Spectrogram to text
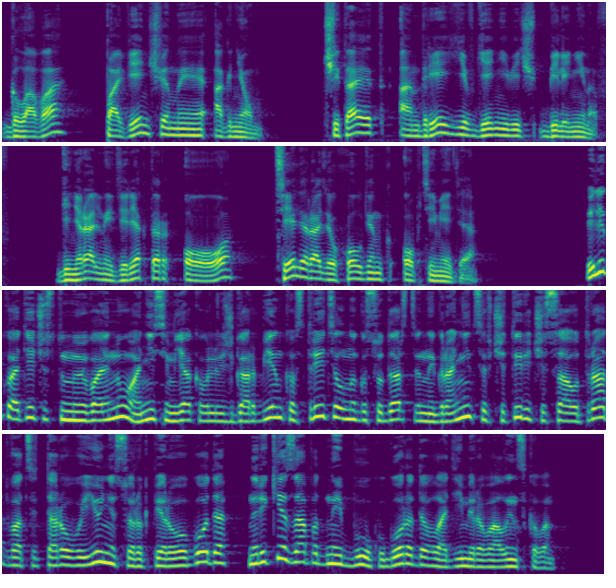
Глава «Повенчанные огнем». Читает Андрей Евгеньевич Беленинов, генеральный директор ООО «Телерадиохолдинг Оптимедиа». Великую Отечественную войну Анисим Яковлевич Горбенко встретил на государственной границе в 4 часа утра 22 июня 41 года на реке Западный Буг у города Владимира Волынского.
